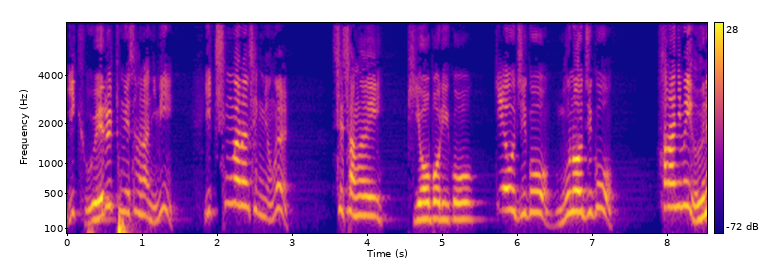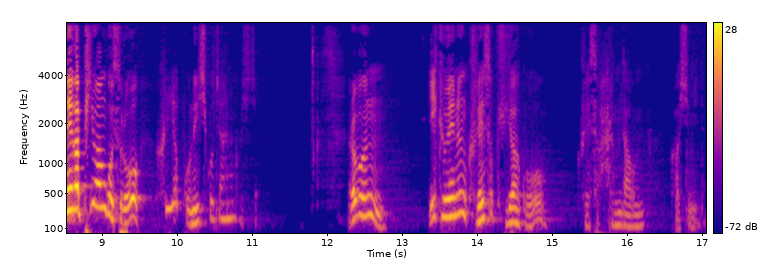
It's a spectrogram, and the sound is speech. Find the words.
이 교회를 통해서 하나님이 이 충만한 생명을 세상의 비어버리고 깨어지고 무너지고 하나님의 은혜가 필요한 곳으로 흘려 보내시고자 하는 것이죠. 여러분, 이 교회는 그래서 귀하고 그래서 아름다운 것입니다.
